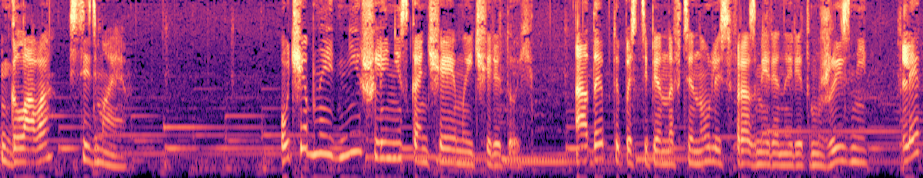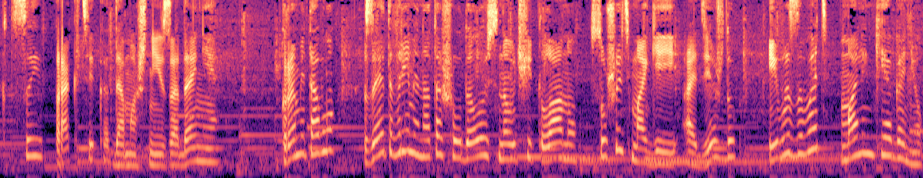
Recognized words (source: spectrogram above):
Глава 7. Учебные дни шли нескончаемой чередой. Адепты постепенно втянулись в размеренный ритм жизни, лекции, практика, домашние задания. Кроме того, за это время Наташе удалось научить Лану сушить магией одежду и вызывать маленький огонек.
